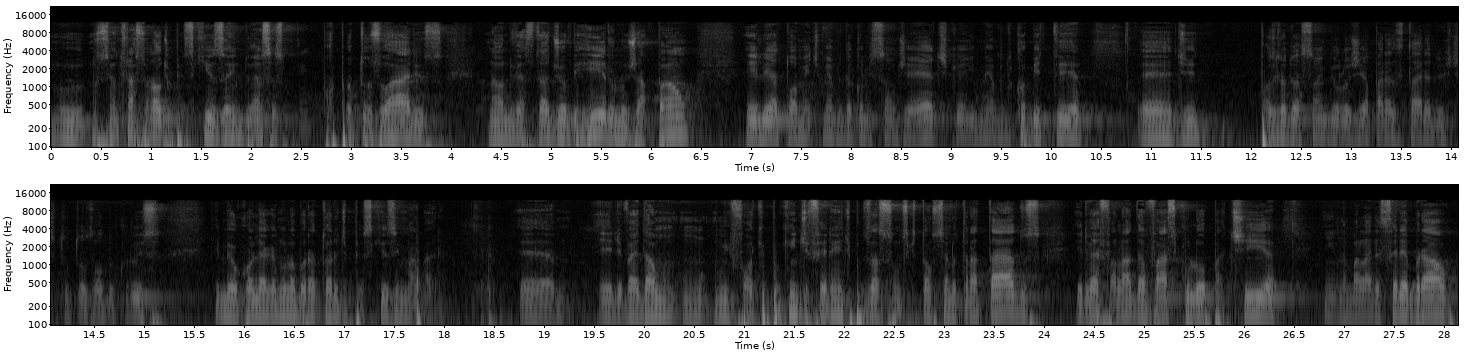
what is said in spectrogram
no, no, Centro Nacional de Pesquisa em Doenças por Protozoários na Universidade de Obihiro, no Japão. Ele é atualmente membro da Comissão de Ética e membro do Comitê é, de Pós-Graduação em Biologia Parasitária do Instituto Oswaldo Cruz e meu colega no Laboratório de Pesquisa em Malária. É, ele vai dar um, um, um, enfoque um pouquinho diferente para os assuntos que estão sendo tratados. Ele vai falar da vasculopatia na malária cerebral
